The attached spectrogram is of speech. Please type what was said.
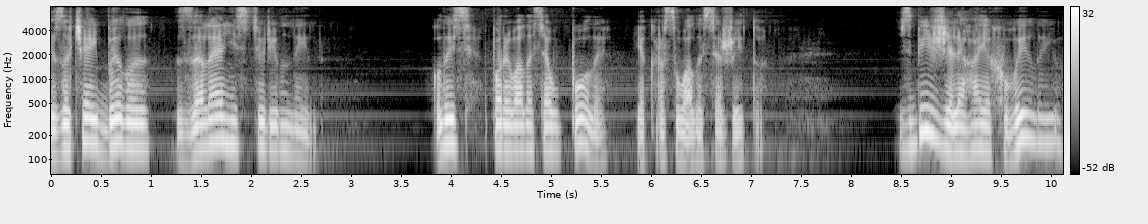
із очей било зеленістю рівнин. Колись поривалася в поле, як красувалося жито. Збіжжя лягає хвилею,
